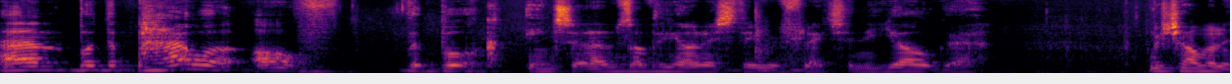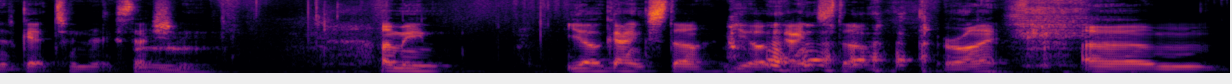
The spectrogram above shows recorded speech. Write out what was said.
Um, but the power of the book in terms of the honesty reflecting the yoga. which I want to get to next. Actually, Mm. I mean, you're a gangster, you're a gangster, right? Um,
